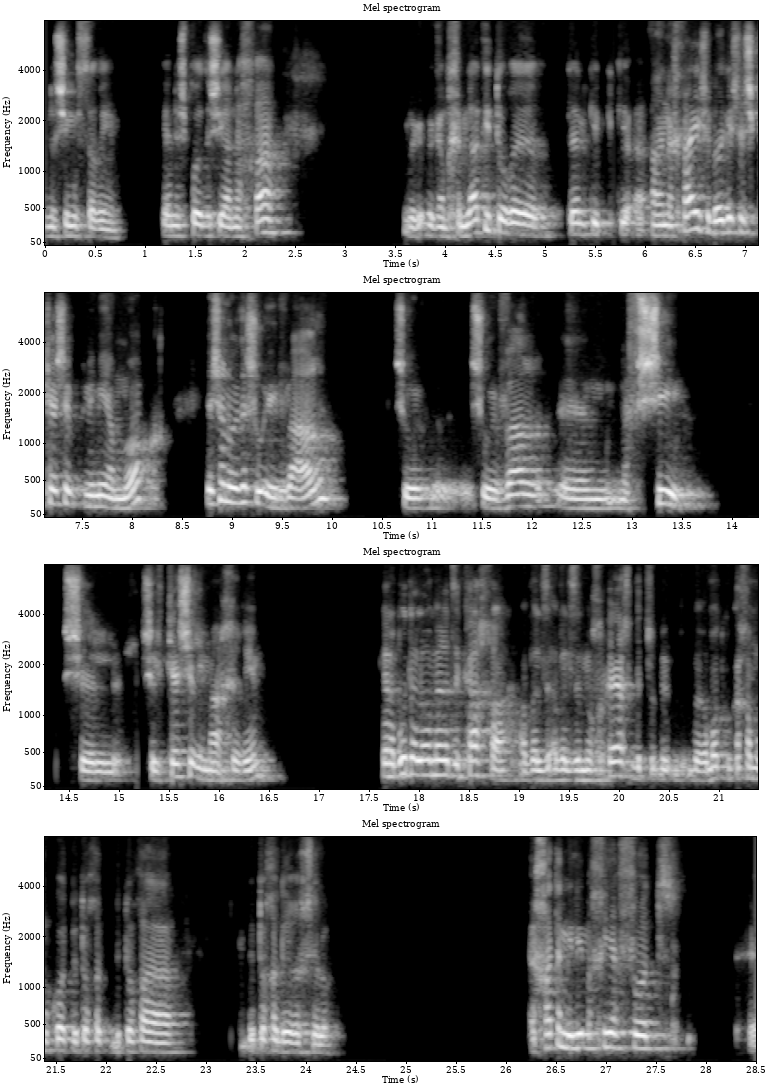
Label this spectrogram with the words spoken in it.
אנשים מוסריים. כן, יש פה איזושהי הנחה, וגם חמלה תתעורר, כן, כי, כי ההנחה היא שברגע שיש קשב פנימי עמוק, יש לנו איזשהו איבר, שהוא, שהוא איבר אה, נפשי של, של קשר עם האחרים. כן, הבודה לא אומר את זה ככה, אבל, אבל זה נוכח ברמות כל כך עמוקות בתוך, בתוך, בתוך הדרך שלו. אחת המילים הכי יפות אה,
